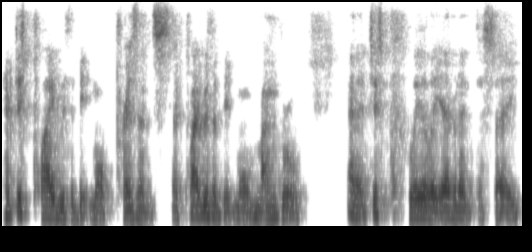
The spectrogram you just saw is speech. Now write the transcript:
they've just played with a bit more presence. They played with a bit more mongrel, and it's just clearly evident to see.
